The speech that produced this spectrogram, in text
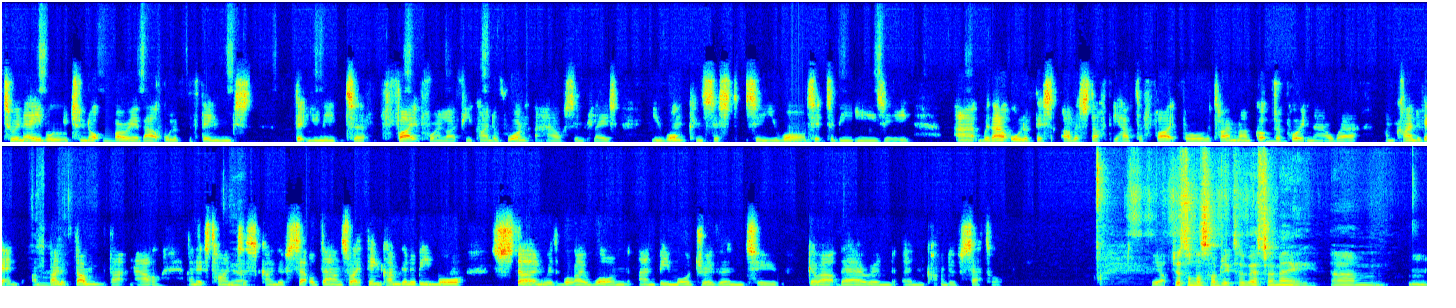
to enable you to not worry about all of the things that you need to fight for in life. You kind of want a house in place, you want consistency, you want it to be easy, uh, without all of this other stuff that you have to fight for all the time. And I've got mm. to a point now where I'm kind of getting, I'm kind of done with that now, and it's time yeah. to kind of settle down. So I think I'm going to be more stern with what I want and be more driven to go out there and and kind of settle. Yeah. Just on the subject of SMA, um, mm.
